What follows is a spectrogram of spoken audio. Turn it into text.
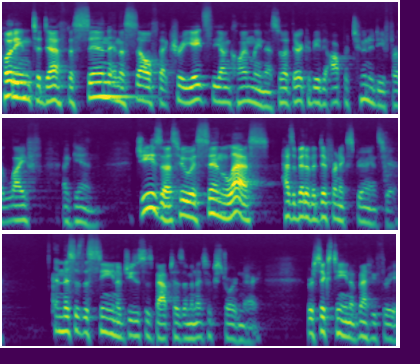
putting to death the sin in the self that creates the uncleanliness so that there could be the opportunity for life again. Jesus, who is sinless, has a bit of a different experience here. And this is the scene of Jesus' baptism, and it's extraordinary verse 16 of Matthew 3.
